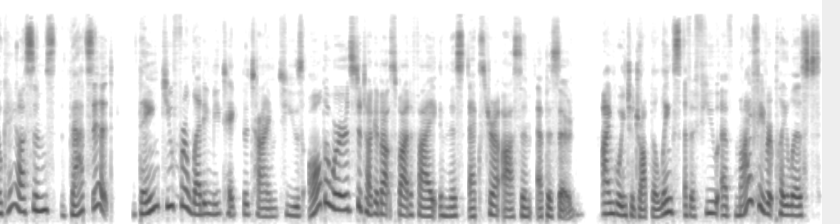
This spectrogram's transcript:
Okay, awesomes, that's it. Thank you for letting me take the time to use all the words to talk about Spotify in this extra awesome episode. I'm going to drop the links of a few of my favorite playlists,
